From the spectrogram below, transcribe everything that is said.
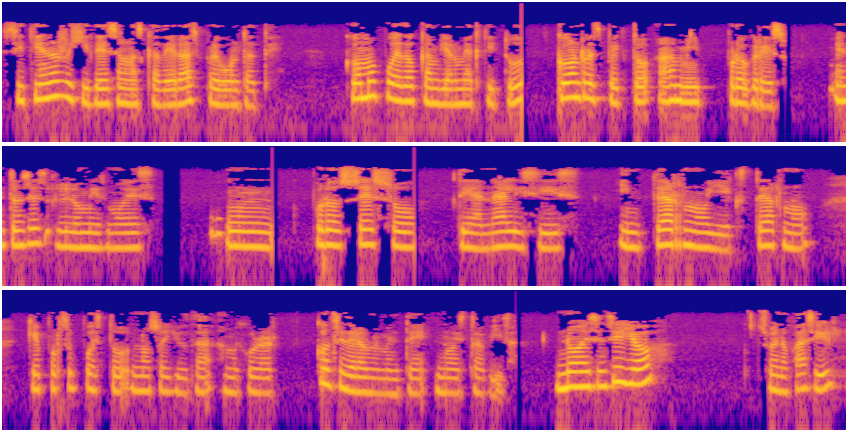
Si tienes rigidez en las caderas, pregúntate, ¿cómo puedo cambiar mi actitud con respecto a mi progreso. Entonces lo mismo es un proceso de análisis interno y externo que por supuesto nos ayuda a mejorar considerablemente nuestra vida. No es sencillo, suena fácil,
